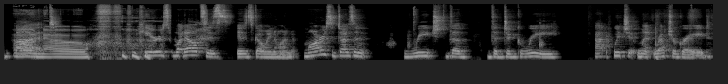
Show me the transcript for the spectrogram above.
but oh no. here's what else is is going on. Mars doesn't reach the the degree at which it went retrograde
